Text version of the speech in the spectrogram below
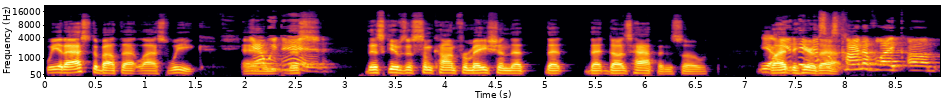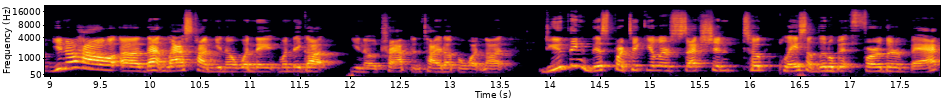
we had asked about that last week. And yeah, we did. This, this gives us some confirmation that that that does happen. So Yeah. glad you to hear this that. was kind of like um, you know how uh, that last time, you know, when they when they got you know trapped and tied up and whatnot. Do you think this particular section took place a little bit further back?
